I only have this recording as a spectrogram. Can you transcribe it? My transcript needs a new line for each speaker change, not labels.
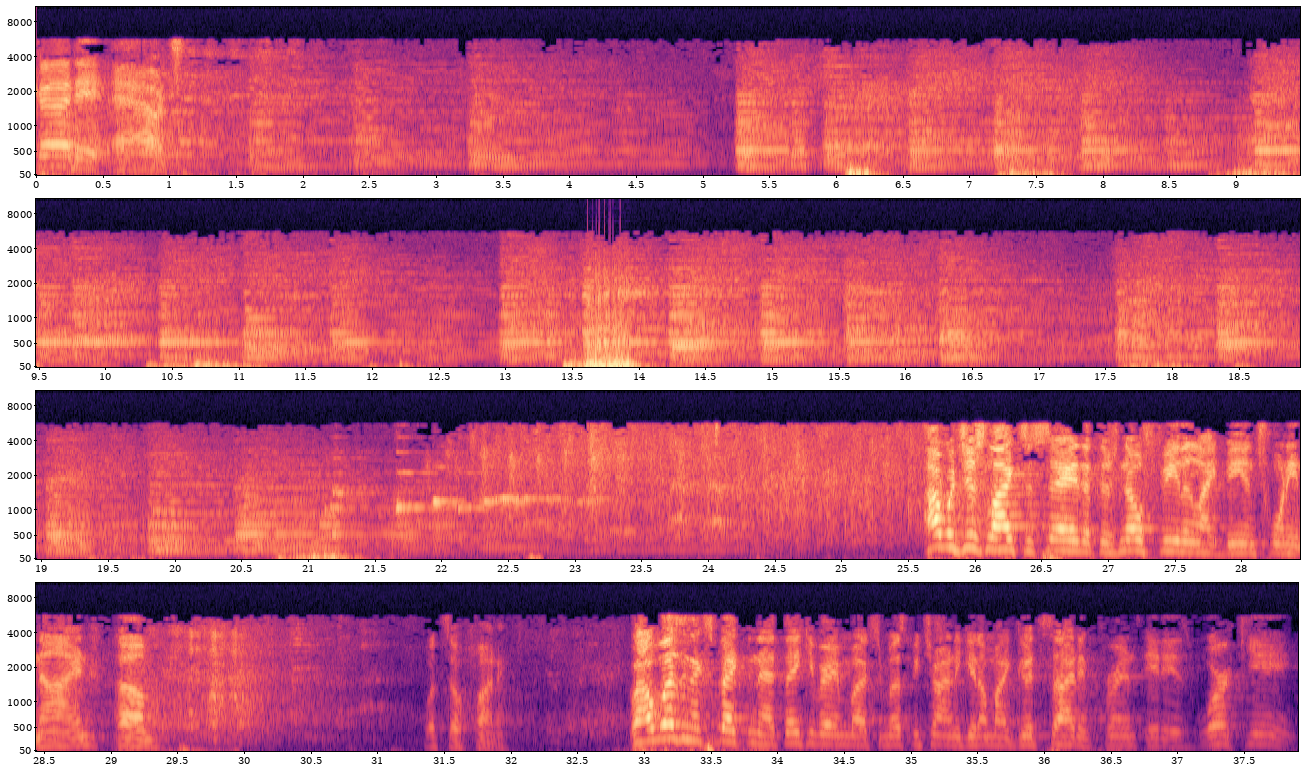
Cut it out. I would just like to say that there's no feeling like being 29. Um, what's so funny? Well, I wasn't expecting that. Thank you very much. You must be trying to get on my good side, and friends, it is working.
